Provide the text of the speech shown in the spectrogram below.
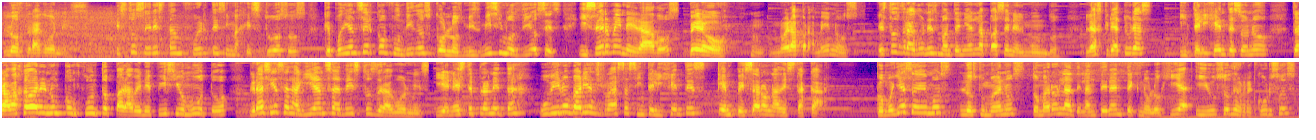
los dragones. Estos seres tan fuertes y majestuosos que podían ser confundidos con los mismísimos dioses y ser venerados, pero no era para menos. Estos dragones mantenían la paz en el mundo. Las criaturas, inteligentes o no, trabajaban en un conjunto para beneficio mutuo gracias a la guianza de estos dragones. Y en este planeta hubieron varias razas inteligentes que empezaron a destacar. Como ya sabemos, los humanos tomaron la delantera en tecnología y uso de recursos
